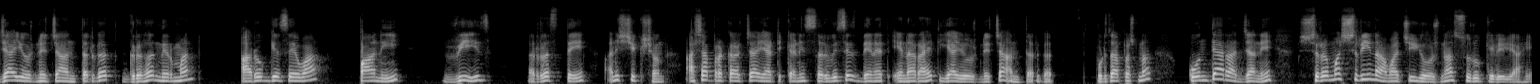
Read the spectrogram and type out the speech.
ज्या योजनेच्या अंतर्गत गृहनिर्माण आरोग्य सेवा पाणी वीज रस्ते आणि शिक्षण अशा प्रकारच्या या ठिकाणी सर्व्हिसेस देण्यात येणार आहेत या योजनेच्या अंतर्गत. पुढचा प्रश्न कोणत्या राज्याने श्रमश्री नावाची योजना सुरू केलेली आहे?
